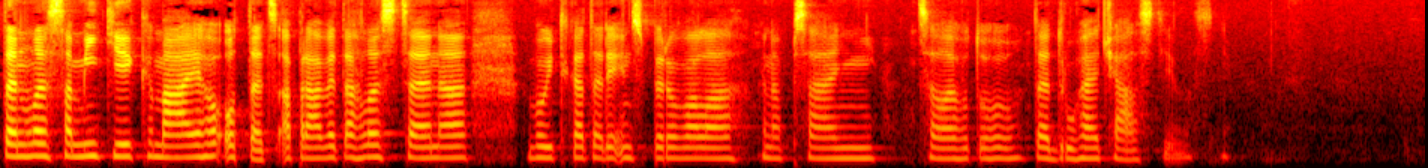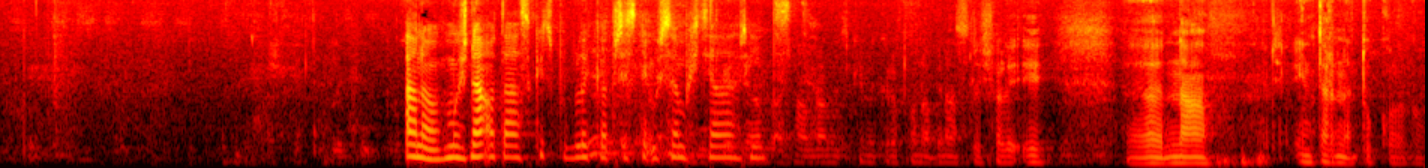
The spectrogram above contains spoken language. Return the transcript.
tenhle samý tik má jeho otec. A právě tahle scéna Vojtka tedy inspirovala k napsání celého toho, té druhé části. Vlastně. Ano, možná otázky z publika, přesně už jsem chtěla říct. Mikrofon, aby nás slyšeli i na internetu, kolegové.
